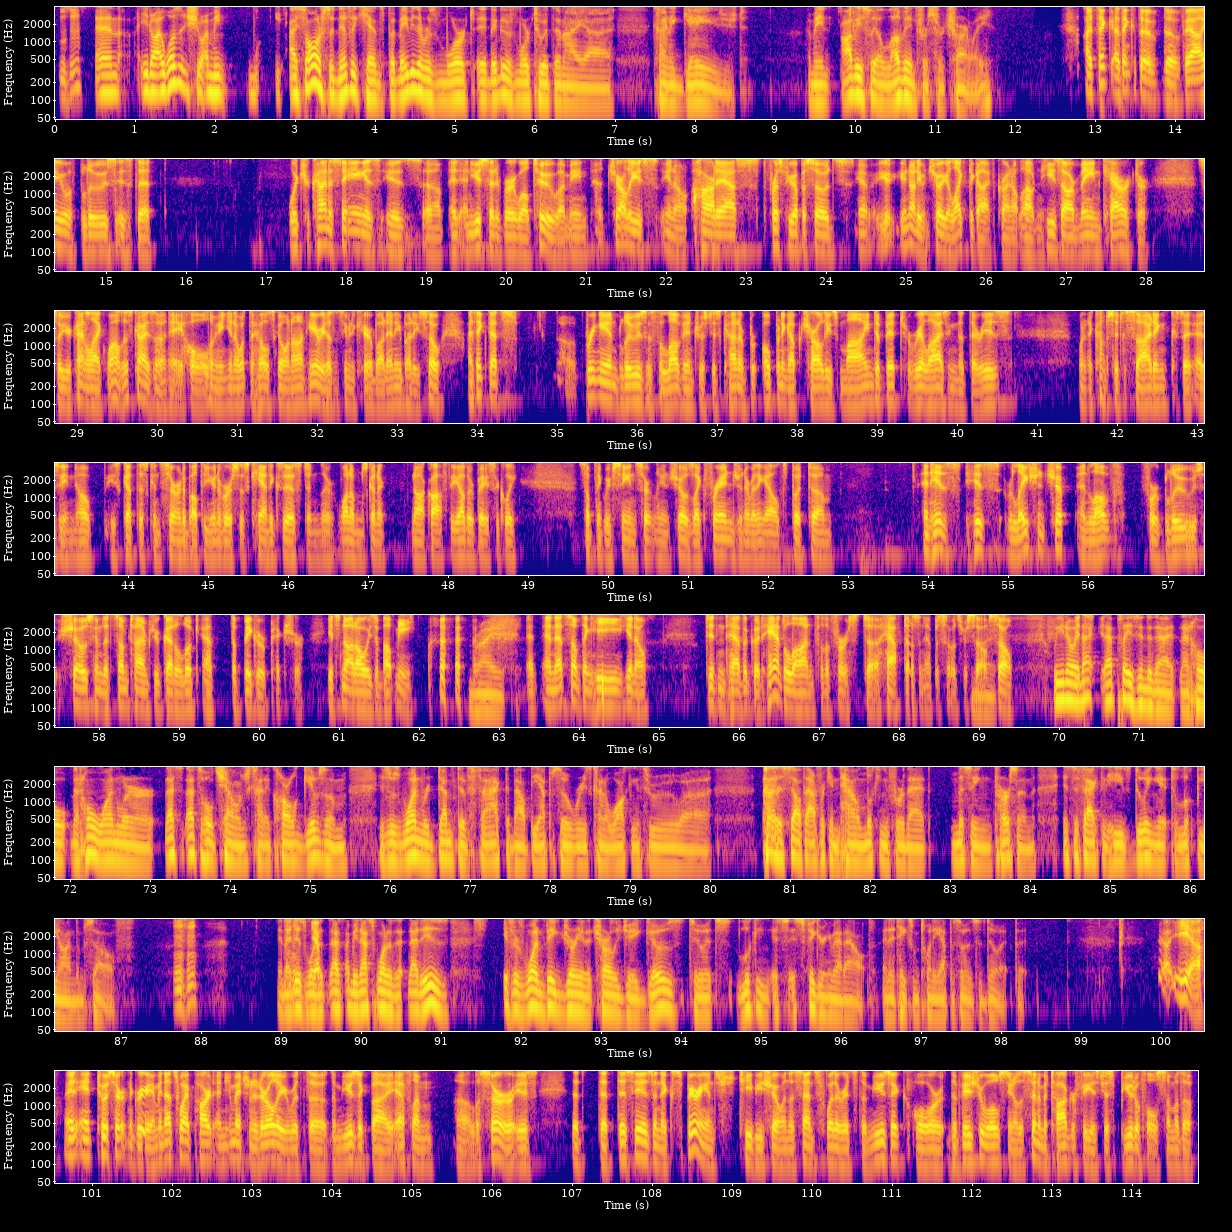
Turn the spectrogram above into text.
mm-hmm. and you know, I wasn't sure. I mean, I saw her significance, but maybe there was more. To, maybe there was more to it than I uh, kind of gauged. I mean, obviously, a love interest for Charlie. I think I think the the value of blues is that what you're kind of seeing is is uh, and, and, you said it very well too. I mean, Charlie's you know hard ass. The first few episodes, you know, you're not even sure you like the guy for crying out loud, and he's our main character. So you're kind of like, wow, this guy's an a hole. I mean, you know what the hell's going on here? He doesn't seem to care about anybody. So I think that's uh, bringing in blues as the love interest is kind of opening up Charlie's mind a bit to realizing that there is when it comes to deciding, because as you know, he's got this concern about the universes can't exist, and one of them's going to knock off the other, basically. Something we've seen certainly in shows like Fringe and everything else. But um, and his his relationship and love for blues shows him that sometimes you've got to look at the bigger picture. It's not always about me, right? And and that's something he you know didn't have a good handle on for the first uh, half dozen episodes or so. Right. So well, you know, and that, that plays into that that whole that whole one where that's that's a whole challenge kind of Carl gives him is there's one redemptive fact about the episode where he's kind of walking through uh, the South African town looking for that missing person. It's the fact that he's doing it to look beyond himself. Mm-hmm. And that mm-hmm. is one yep. of that. I mean, that's one of the that is if there's one big journey that Charlie J goes to, it's looking, it's it's figuring that out, and it takes him 20 episodes to do it. But yeah, and, and, to a certain degree. I mean, that's why part, and you mentioned it earlier with the, the music by Ephraim uh, Le Sieur, is that, that this is an experience TV show in the sense whether it's the music or the visuals. You know, the cinematography is just beautiful. Some of the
